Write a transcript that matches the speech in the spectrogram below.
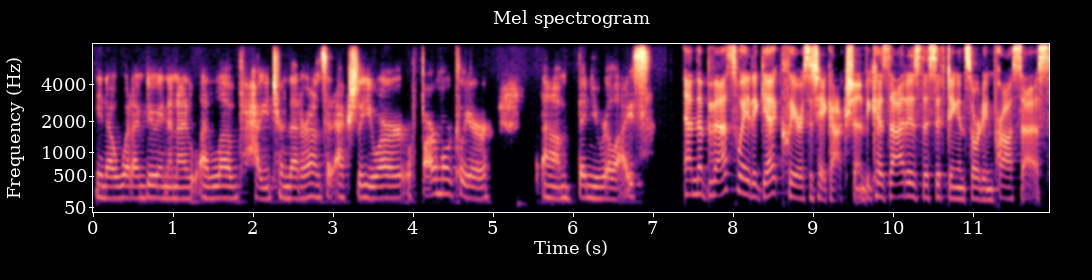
you know what i'm doing. And i, I love how you turned that around. Said actually you are far more clear um, than you realize and the best way to get clear is to take action because that is the sifting and sorting process.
